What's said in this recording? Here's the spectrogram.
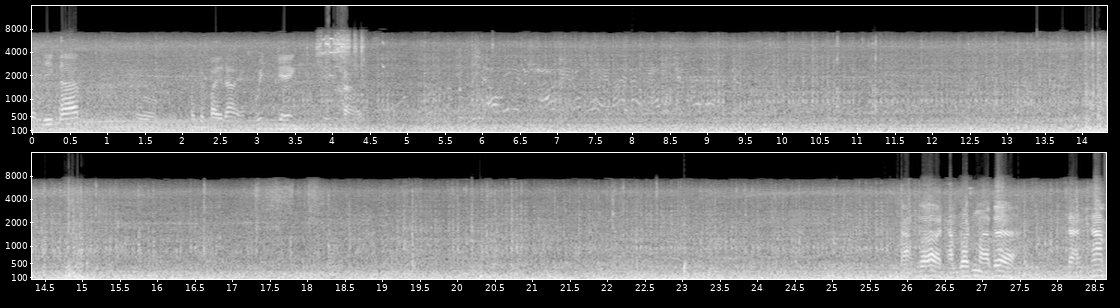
สวัส ดีครับโอ้เขาจะไปได้วิ่งเก่งสีขาวก็ทำรถมาเพื่อการข้าม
